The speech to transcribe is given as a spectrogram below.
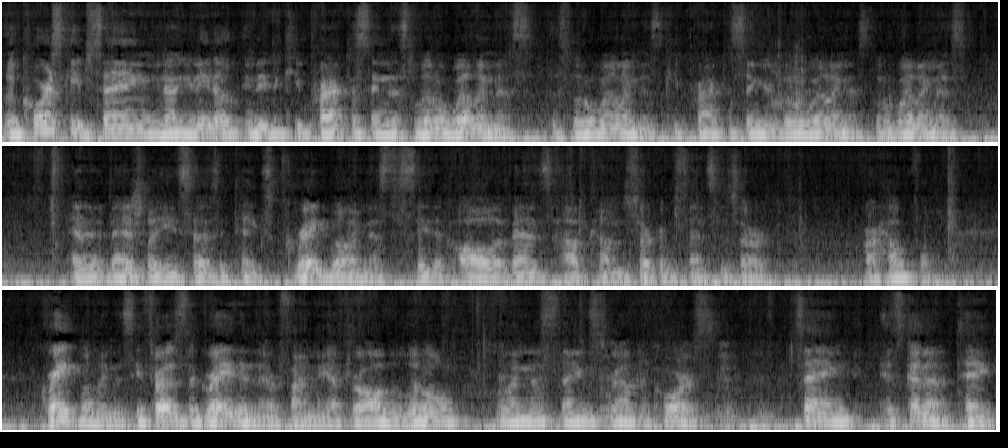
the course keeps saying, you know, you need to you need to keep practicing this little willingness, this little willingness. Keep practicing your little willingness, little willingness. And eventually he says it takes great willingness to see that all events, outcomes, circumstances are, are helpful. Great willingness. He throws the great in there finally after all the little willingness things throughout the course, saying it's going to take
